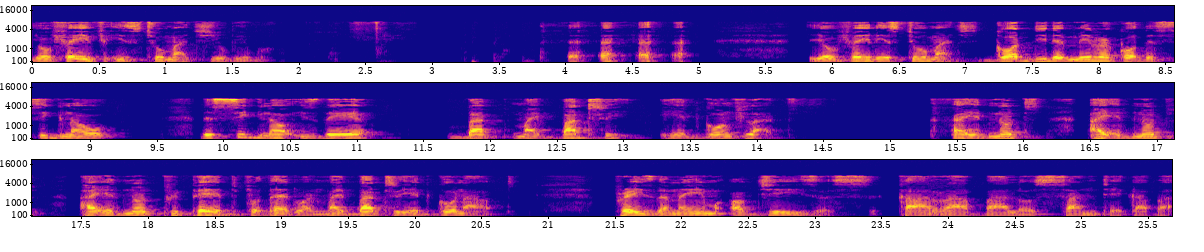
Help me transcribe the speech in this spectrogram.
Your faith is too much, you people. Your faith is too much. God did a miracle. The signal, the signal is there, but my battery had gone flat. I had not, I had not, I had not prepared for that one. My battery had gone out. Praise the name of Jesus. Karabalo Sante Kaba.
